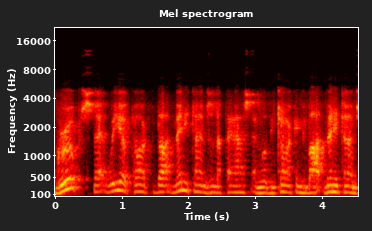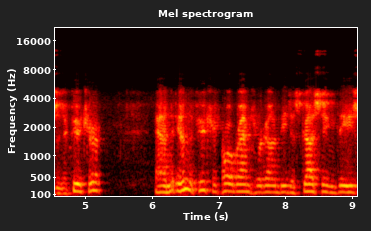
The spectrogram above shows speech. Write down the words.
groups that we have talked about many times in the past and will be talking about many times in the future. And in the future programs, we're going to be discussing these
